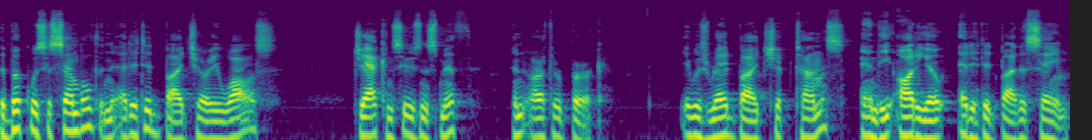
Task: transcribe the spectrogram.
The book was assembled and edited by Terry Wallace, Jack and Susan Smith, and Arthur Berk. It was read by Chip Thomas, and the audio edited by the same.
